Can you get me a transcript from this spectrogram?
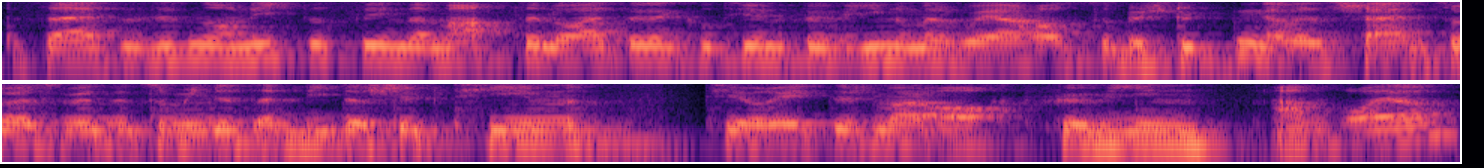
Das heißt, es ist noch nicht, dass sie in der Masse Leute rekrutieren für Wien, um ein Warehouse zu bestücken, aber es scheint so, als würden sie zumindest ein Leadership-Team theoretisch mal auch für Wien anheuern.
